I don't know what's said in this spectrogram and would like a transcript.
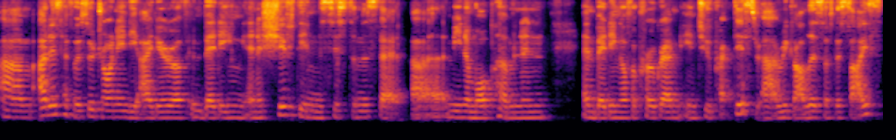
Um, Others have also drawn in the idea of embedding and a shift in systems that uh, mean a more permanent embedding of a program into practice, uh, regardless of the size.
